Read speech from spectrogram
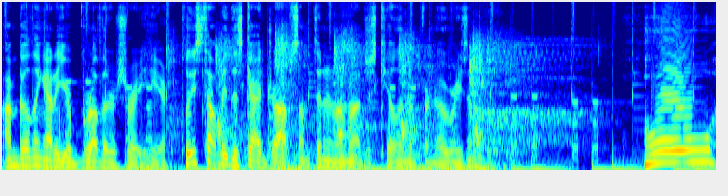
I'm building out of your brothers right here. Please tell me this guy dropped something and I'm not just killing him for no reason. Holy...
